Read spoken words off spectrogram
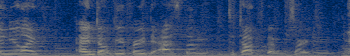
in your life, and don't be afraid to ask them to talk to them. Sorry.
